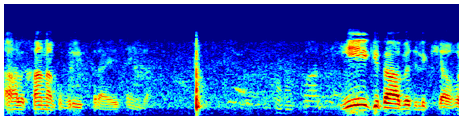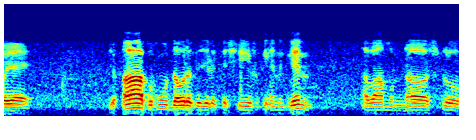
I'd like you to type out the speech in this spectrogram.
اہل خانہ کو مرید کرائے صحیح ہی کتاب لکھیا ہویا ہے جو آپ ہوں جڑے تشریف گن گن عوام الناس لو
